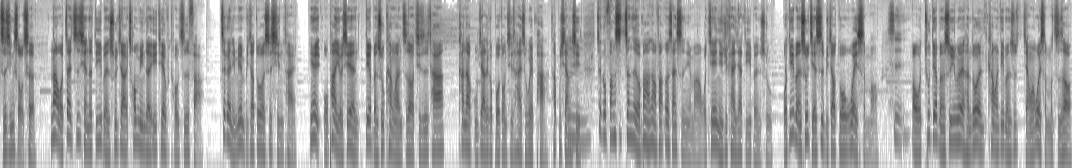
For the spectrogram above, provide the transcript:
执行手册。那我在之前的第一本书叫《聪明的 ETF 投资法》，这个里面比较多的是心态，因为我怕有些人第二本书看完之后，其实他看到股价这个波动，其实他还是会怕，他不相信、嗯、这个方式真的有办法让我放二三十年吗？我建议你去看一下第一本书。我第一本书解释比较多为什么是哦，我出第二本书，因为很多人看完第一本书讲完为什么之后。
